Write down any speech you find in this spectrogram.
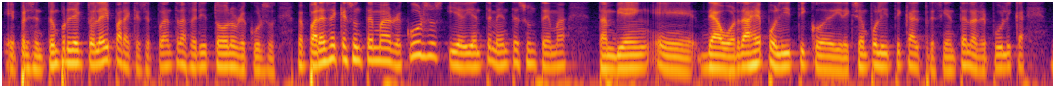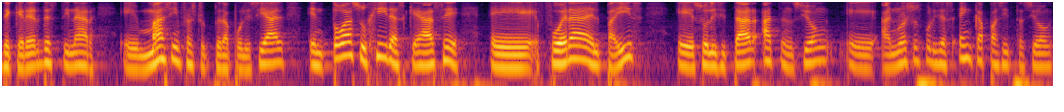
Eh, presenté un proyecto de ley para que se puedan transferir todos los recursos. Me parece que es un tema de recursos y evidentemente es un tema también eh, de abordaje político, de dirección política del presidente de la República, de querer destinar más infraestructura policial en todas sus giras que hace fuera del país. Eh, solicitar atención eh, a nuestros policías en capacitación,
